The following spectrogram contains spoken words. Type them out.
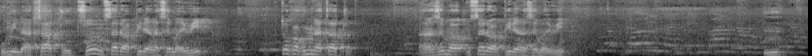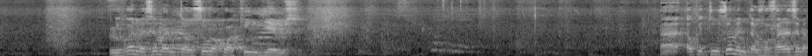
13, tusome mstari wa pili anasema hivi. Kutoka 13. Anasema mstari wa pili anasema hivi. Nilikuwa nimesema nitausoma kwa King James. Ah, Uh, okay tusome nitaufafanua anasema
